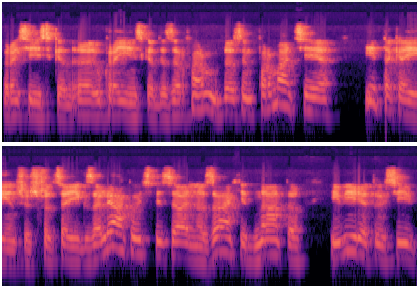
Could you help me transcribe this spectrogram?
російська е, українська дезінформ- дезінформація і таке інше, що це їх залякують спеціально Захід, НАТО і вірять у всі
